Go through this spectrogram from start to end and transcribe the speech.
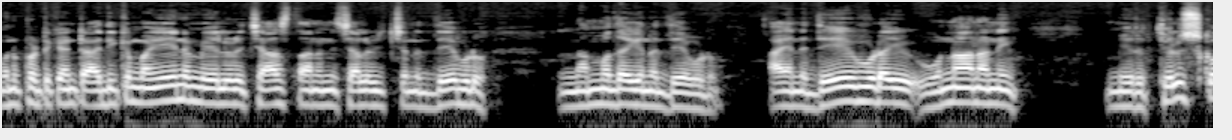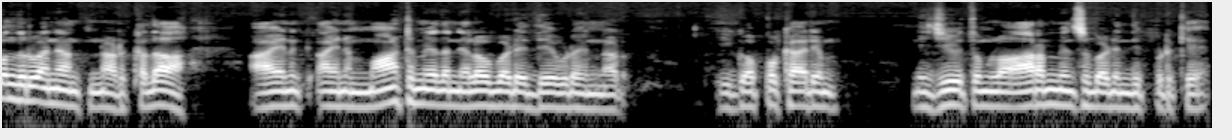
మునుపటి కంటే అధికమైన మేలులు చేస్తానని సెలవిచ్చిన దేవుడు నమ్మదగిన దేవుడు. ఆయన దేవుడై ఉన్నానని మీరు తెలుసుకుందరు అని అంటున్నాడు కదా. ఆయన ఆయన మాట మీద నిలవబడే దేవుడు అన్నాడు. ఈ గొప్ప కార్యం నీ జీవితంలో ఆరంభించబడింది ఇప్పటికే.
